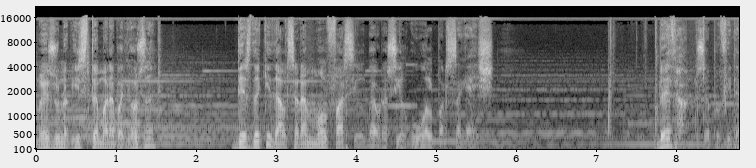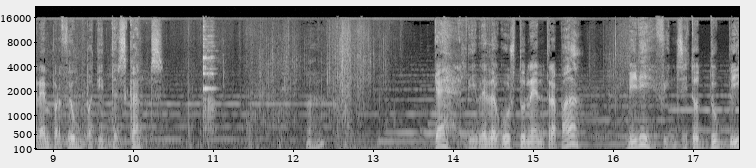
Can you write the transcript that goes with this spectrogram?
No és una vista meravellosa? Des d'aquí dalt serà molt fàcil veure si algú el persegueix. Bé, doncs, aprofitarem per fer un petit descans. Què, li ve de gust un entrepà? Miri, fins i tot duc vi.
